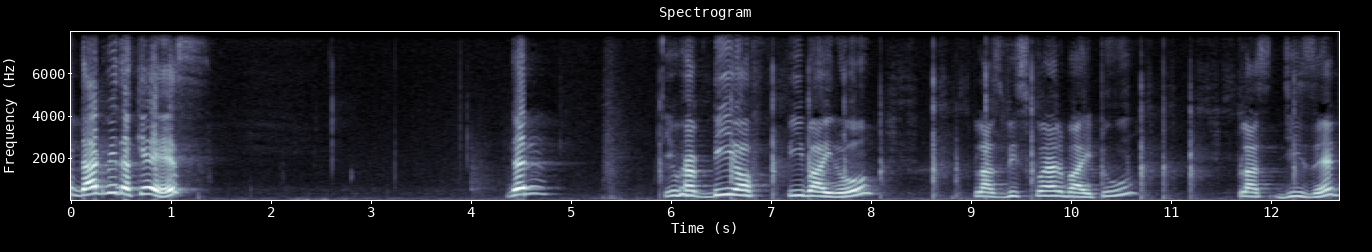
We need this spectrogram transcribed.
if that be the case then you have d of p by rho plus v square by 2 plus gz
